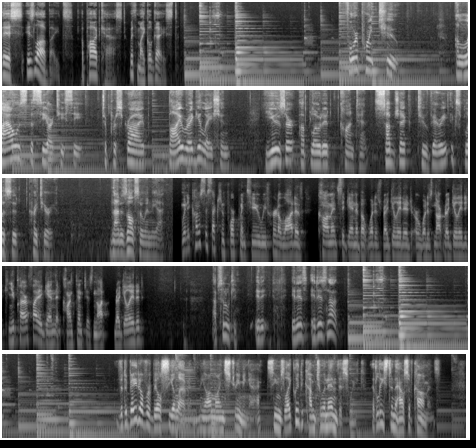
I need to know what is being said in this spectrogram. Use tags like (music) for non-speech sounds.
This is Law Bytes, a podcast with Michael Geist. 4.2 allows the CRTC to prescribe by regulation user uploaded content subject to very explicit criteria. That is also in the Act. When it comes to Section 4.2, we've heard a lot of comments again about what is regulated or what is not regulated. Can you clarify again that content is not regulated? Absolutely. It, it, is, it is not. The debate over Bill C 11, the Online Streaming Act, seems likely to come to an end this week, at least in the House of Commons.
